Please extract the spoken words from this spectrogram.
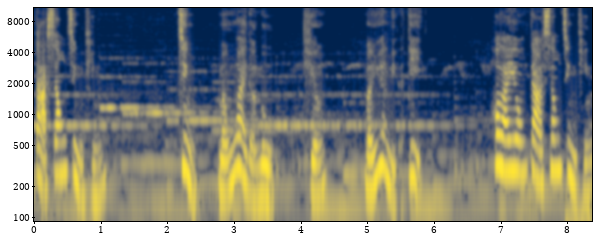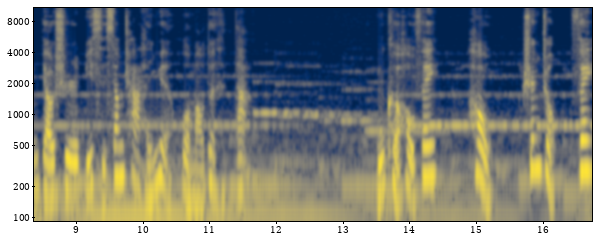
大相径庭，径门外的路，庭门院里的地。后来用大相径庭表示彼此相差很远或矛盾很大。无可厚非，厚深重，非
